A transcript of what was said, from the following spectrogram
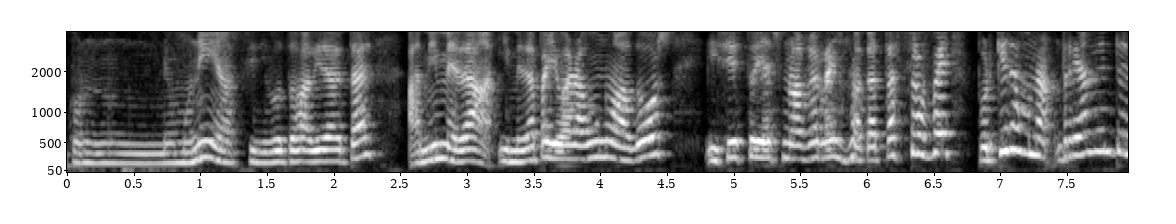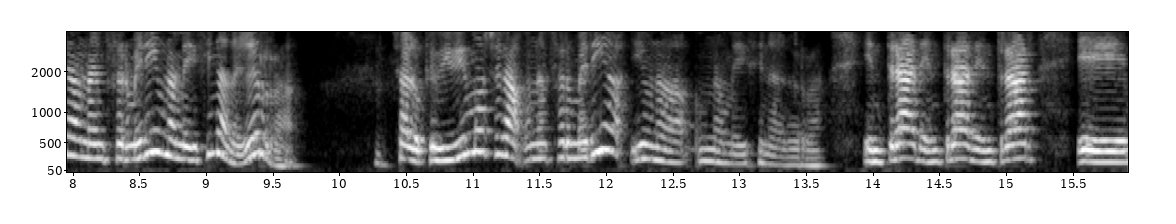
con neumonías, y llevo toda la vida tal, a mí me da. Y me da para llevar a uno, a dos, y si esto ya es una guerra y una catástrofe, porque era una, realmente era una enfermería y una medicina de guerra. O sea, lo que vivimos era una enfermería y una, medicina de guerra. Entrar, entrar, entrar, eh,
